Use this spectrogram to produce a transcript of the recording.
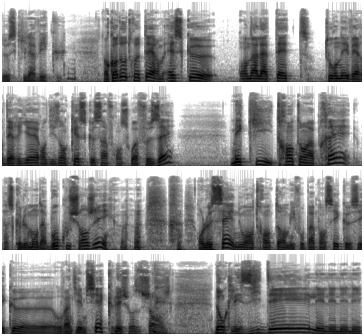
de ce qu'il a vécu. Donc en d'autres termes, est-ce que on a la tête tournée vers derrière en disant qu'est-ce que Saint François faisait mais qui, 30 ans après, parce que le monde a beaucoup changé, on le sait, nous, en 30 ans, mais il faut pas penser que c'est que euh, au XXe siècle que les choses changent. Donc les idées, les, les, les, les,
